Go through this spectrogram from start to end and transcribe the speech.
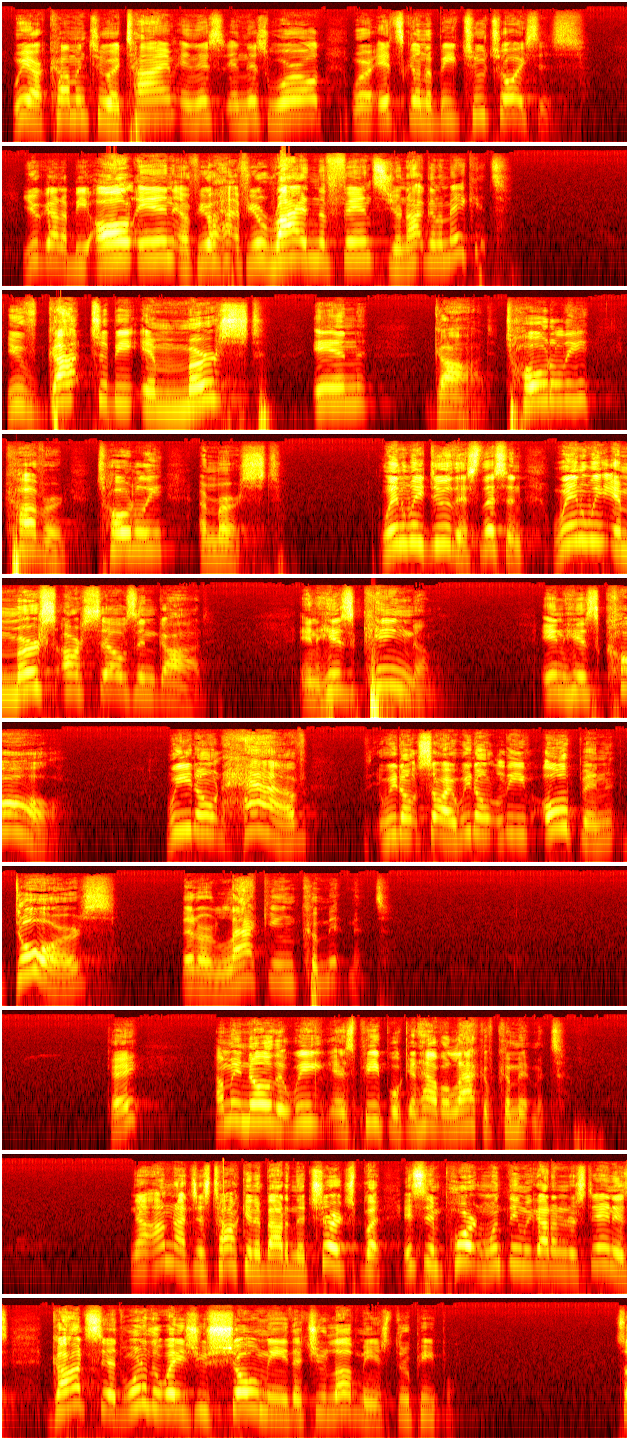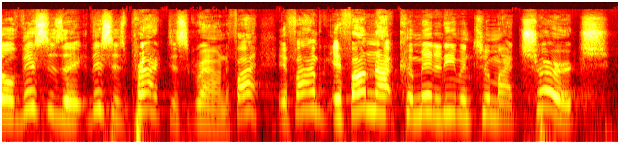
We are coming to a time in this in this world where it's going to be two choices. You've got to be all in. If you're if you're riding the fence, you're not going to make it. You've got to be immersed in God. Totally covered, totally immersed. When we do this, listen, when we immerse ourselves in God, in His kingdom, in His call, we don't have, we don't, sorry, we don't leave open doors that are lacking commitment. Okay? How many know that we as people can have a lack of commitment? Now, I'm not just talking about in the church, but it's important. One thing we got to understand is God said one of the ways you show me that you love me is through people. So this is a this is practice ground. If I if I'm if I'm not committed even to my church,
